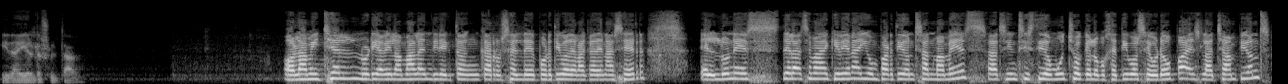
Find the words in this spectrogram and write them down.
de ahí el resultado. Hola Michel, Nuria Vilamala en directo en Carrusel Deportivo de la cadena SER. El lunes de la semana que viene hay un partido en San Mamés. Has insistido mucho que el objetivo es Europa, es la Champions.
